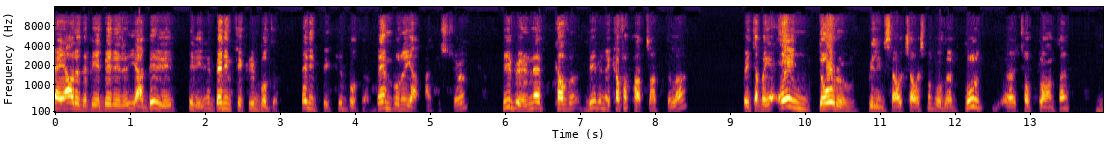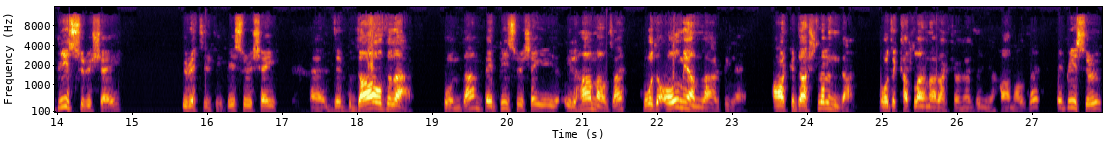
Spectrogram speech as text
Ve arada bir biri, ya biri, birini benim fikrim budur. Benim fikrim budur. Ben bunu yapmak istiyorum birbirine kafa, birbirine kafa patlattılar. Ve tabii en doğru bilimsel çalışma budur. Bu e, toplantıdan bir sürü şey üretildi. Bir sürü şey e, de, dağıldılar bundan ve bir sürü şey ilham aldılar. Burada olmayanlar bile arkadaşlarından orada katılan arkadaşlarından ilham aldı ve bir sürü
